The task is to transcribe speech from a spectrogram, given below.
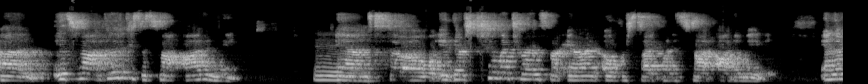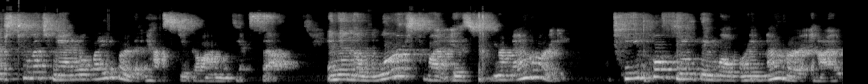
um, it's not good because it's not automated. Mm. And so it, there's too much room for error and oversight when it's not automated. And there's too much manual labor that has to go on with Excel. And then the worst one is your memory. People think they will remember, and I'm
